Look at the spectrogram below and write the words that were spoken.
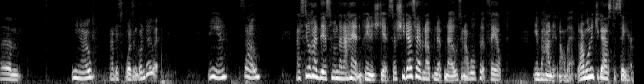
Um, you know, I just wasn't going to do it. And so I still had this one that I hadn't finished yet. So she does have an open up nose and I will put felt in behind it and all that. But I wanted you guys to see her.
